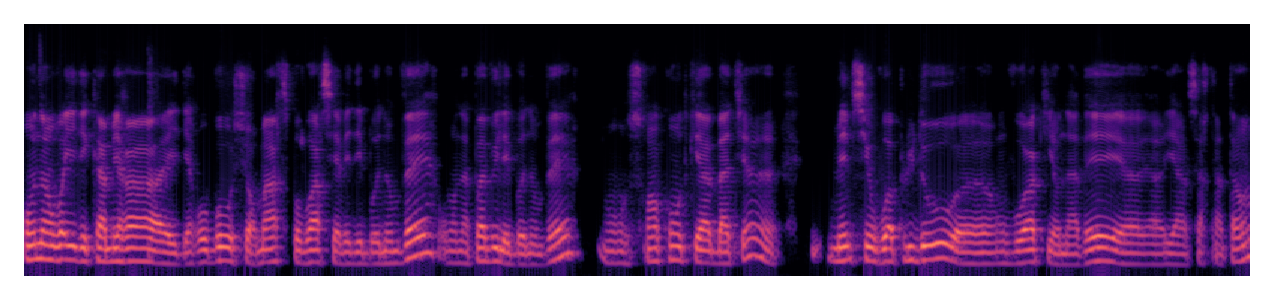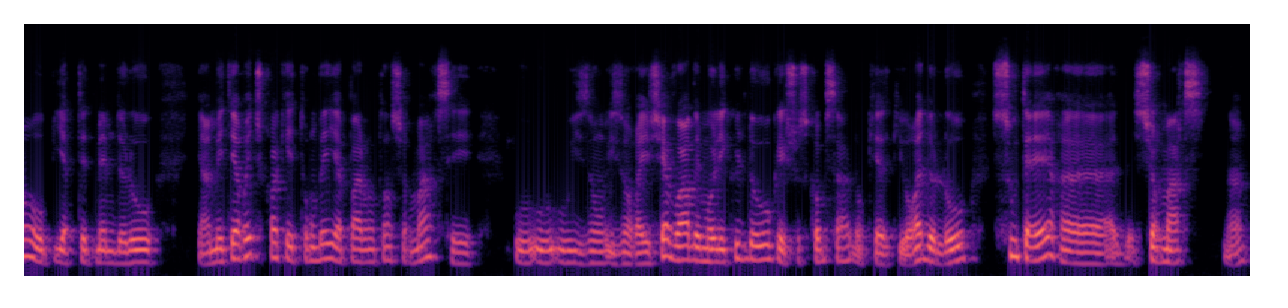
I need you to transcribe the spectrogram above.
On a envoyé des caméras et des robots sur Mars pour voir s'il y avait des bonhommes verts. On n'a pas vu les bonhommes verts. On se rend compte qu'il y a, bah tiens, même si on voit plus d'eau, euh, on voit qu'il y en avait euh, il y a un certain temps. Il y a peut-être même de l'eau. Il y a un météorite, je crois, qui est tombé il n'y a pas longtemps sur Mars et où, ils, ont, ils ont réussi à voir des molécules d'eau, quelque chose comme ça. Donc, il y, aurait de l'eau sous terre euh, sur Mars. Hein.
